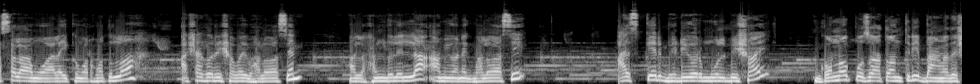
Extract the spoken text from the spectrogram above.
আসসালামু আলাইকুম রহমতুল্লাহ। আশা করি সবাই ভালো আছেন। আলহামদুলিল্লাহ, আমি অনেক ভালো আছি। আজকের ভিডিওর মূল বিষয়, গণপ্রজাতন্ত্রী বাংলাদেশ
